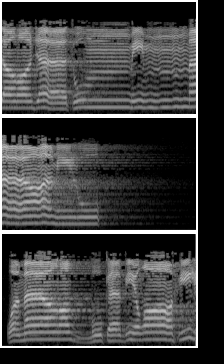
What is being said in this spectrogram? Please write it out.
درجات مما عملوا وما ربك بغافل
